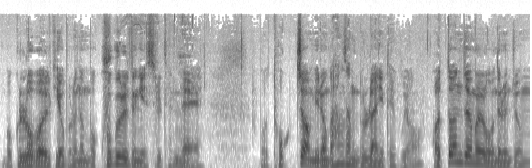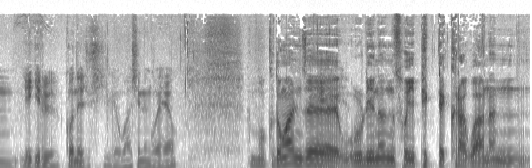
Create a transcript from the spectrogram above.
뭐 글로벌 기업으로는 뭐 구글 등이 있을 텐데 음. 뭐 독점 이런 거 항상 논란이 되고요. 어떤 점을 오늘은 좀 얘기를 꺼내 주시려고 하시는 거예요? 뭐 그동안 이제 네. 우리는 소위 빅테크라고 하는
